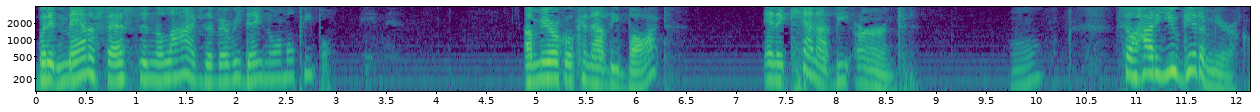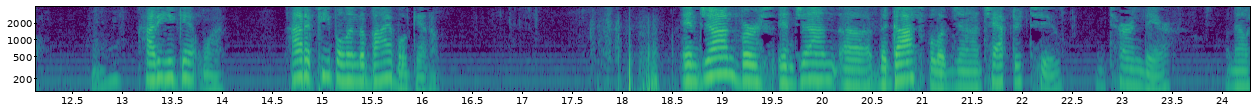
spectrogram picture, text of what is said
but it manifests in the lives of everyday normal people. A miracle cannot be bought, and it cannot be earned. Hmm? So, how do you get a miracle? Hmm? How do you get one? How did people in the Bible get them? in John verse in John uh, the Gospel of John chapter two. Turn there, and I'll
